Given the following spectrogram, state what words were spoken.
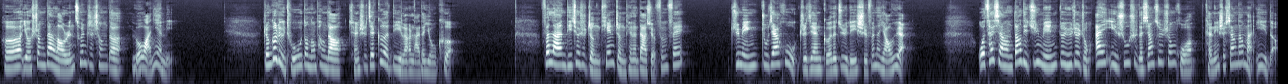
和有“圣诞老人村”之称的罗瓦涅米，整个旅途都能碰到全世界各地而来的游客。芬兰的确是整天整天的大雪纷飞。居民住家户之间隔的距离十分的遥远。我猜想，当地居民对于这种安逸舒适的乡村生活肯定是相当满意的。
